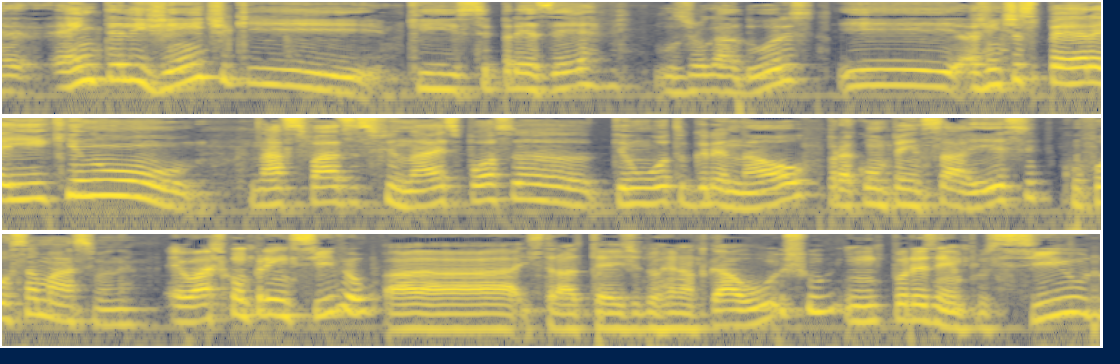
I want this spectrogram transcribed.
é, é inteligente que, que se preserve os jogadores e a gente espera aí que no, nas fases finais possa ter um outro Grenal para compensar esse com força máxima, né? Eu acho compreensível a estratégia do Renato Gaúcho em, por exemplo, se o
